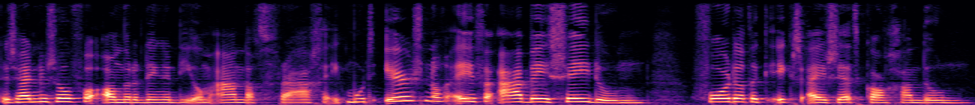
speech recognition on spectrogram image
er zijn nu zoveel andere dingen die om aandacht vragen. Ik moet eerst nog even ABC doen voordat ik X, Y, Z kan gaan doen.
